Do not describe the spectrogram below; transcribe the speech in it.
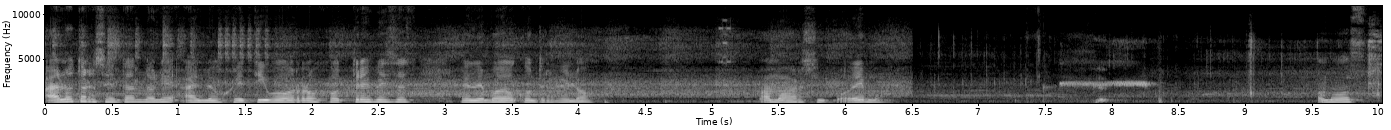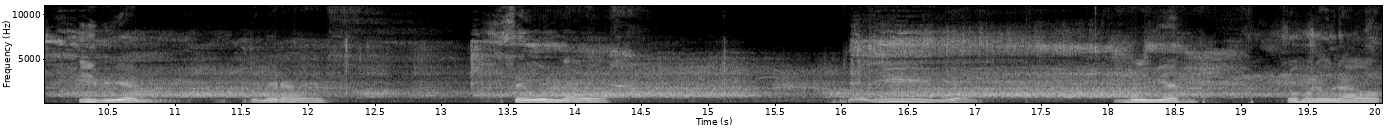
Anota resentándole al objetivo rojo tres veces en el modo contrarreloj. Vamos a ver si podemos. Vamos. Y bien. Primera vez. Segunda vez. Muy bien. Lo hemos logrado.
